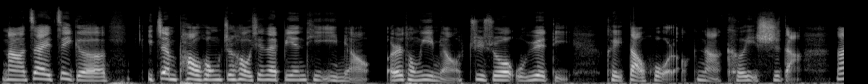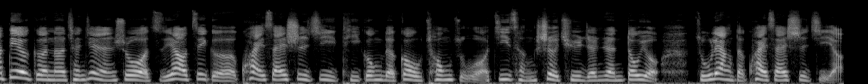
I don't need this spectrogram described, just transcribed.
那在这个一阵炮轰之后，现在 BNT 疫苗、儿童疫苗据说五月底可以到货了，那可以施打。那第二个呢，陈建仁说，只要这个快筛试剂提供的够充足哦，基层社区人人都有足量的快筛试剂啊。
